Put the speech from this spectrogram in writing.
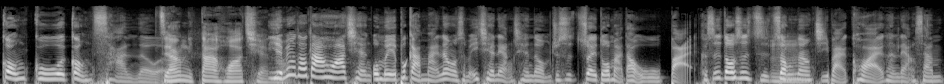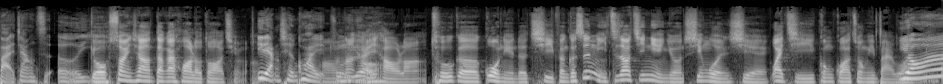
共估共惨了我怎样？你大花钱哦、也没有到大花钱，我们也不敢买那种什么一千两千的，我们就是最多买到五百，可是都是只中那种几百块，可能两三百这样子而已，有算一下大概花了多少钱吗？一两千块哦，左右。那还好啦，图个过年的气氛。可是嗯你知道今年有新闻写外籍公刮中一百万？有。啊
